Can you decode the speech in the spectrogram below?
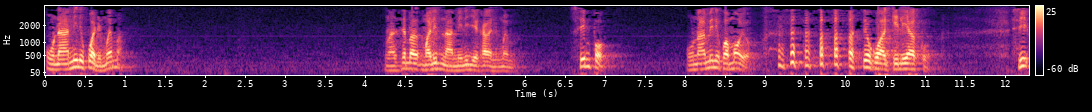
Unaamini kuwa ni mwema unasema mwalimu naaminije kawa ni mwema? Simple. Unaamini kwa moyo. Sio kwa akili yako. Si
